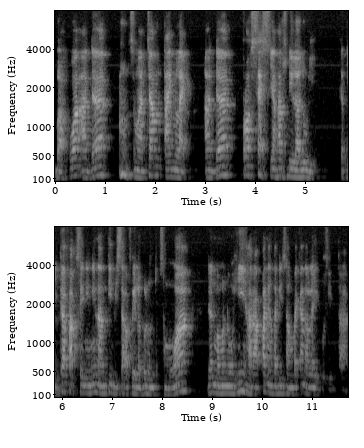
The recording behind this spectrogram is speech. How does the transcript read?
bahwa ada semacam time lag, ada proses yang harus dilalui ketika vaksin ini nanti bisa available untuk semua dan memenuhi harapan yang tadi disampaikan oleh Ibu Sinta.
